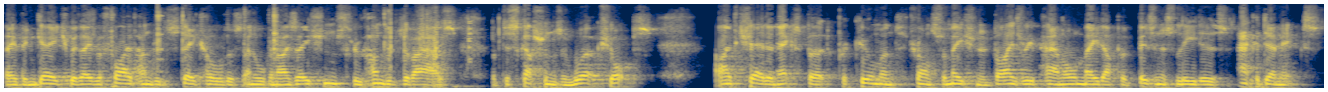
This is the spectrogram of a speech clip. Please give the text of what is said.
They've engaged with over 500 stakeholders and organisations through hundreds of hours of discussions and workshops, I've chaired an expert procurement transformation advisory panel made up of business leaders, academics,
